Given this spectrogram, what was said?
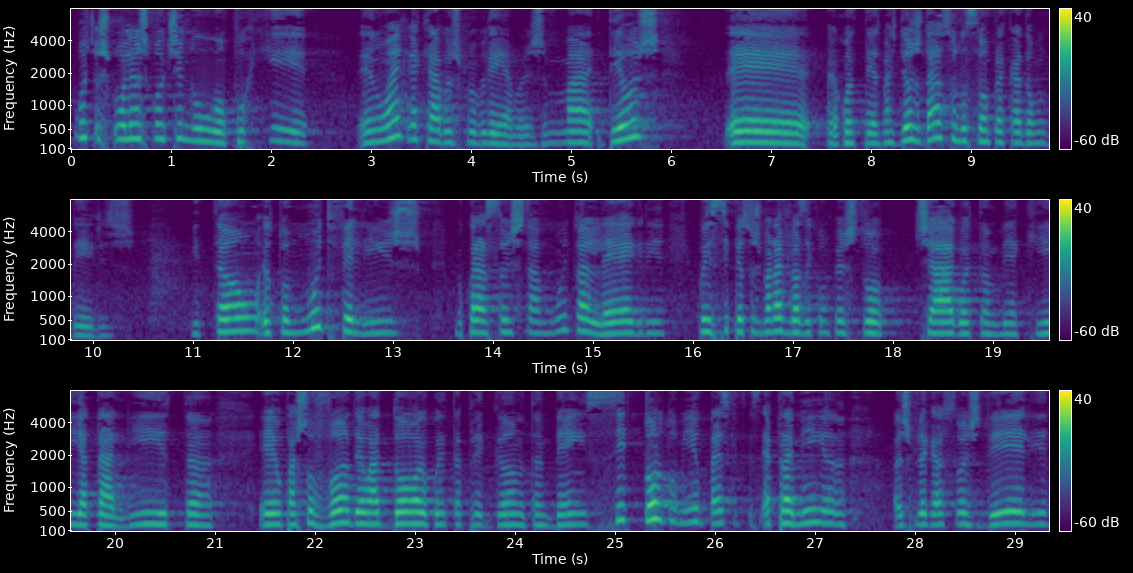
Os problemas continuam, porque é, não é que acabam os problemas, mas Deus é, acontece, mas Deus dá a solução para cada um deles. Então, eu estou muito feliz, meu coração está muito alegre. Conheci pessoas maravilhosas, como o pastor Tiago também aqui, a Thalita, é, o pastor Wanda, eu adoro quando ele está pregando também. Se, todo domingo, parece que é para mim a, as pregações dele.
